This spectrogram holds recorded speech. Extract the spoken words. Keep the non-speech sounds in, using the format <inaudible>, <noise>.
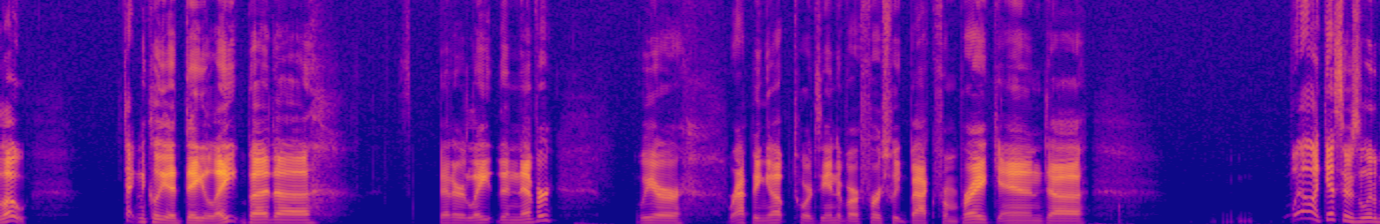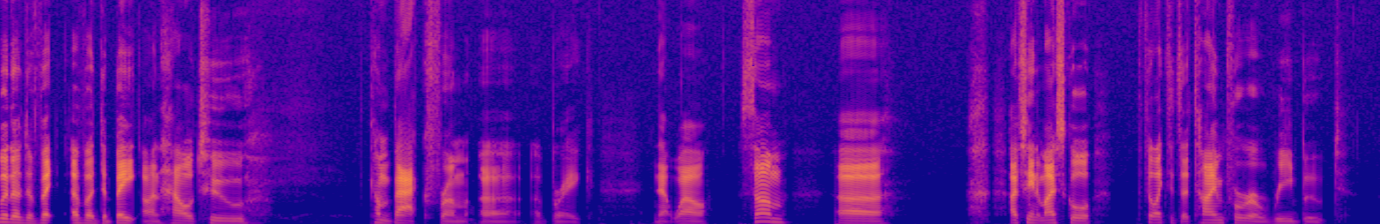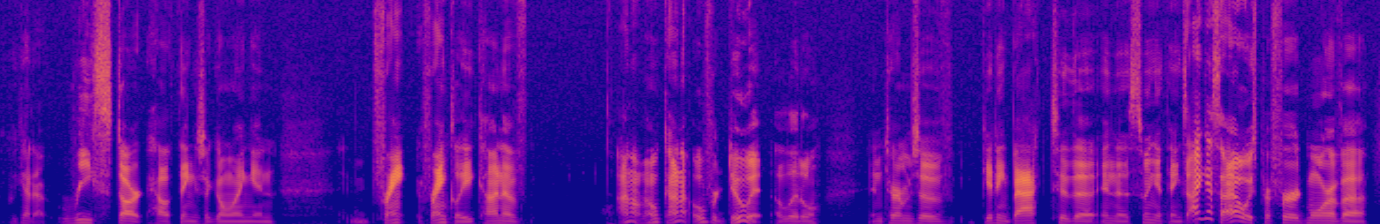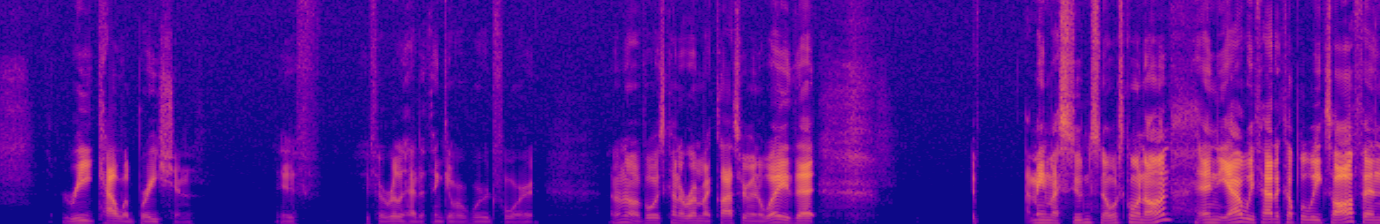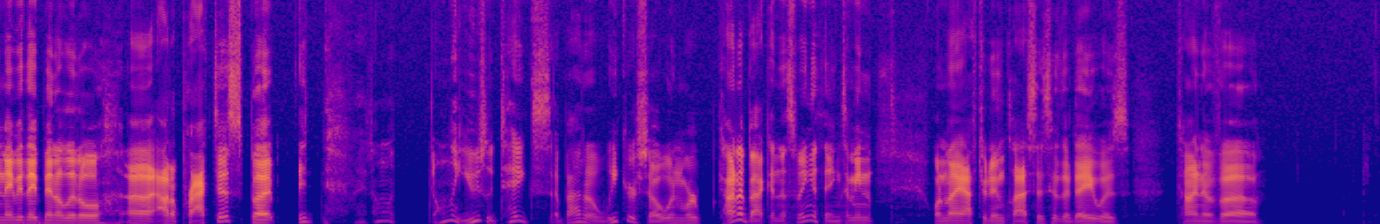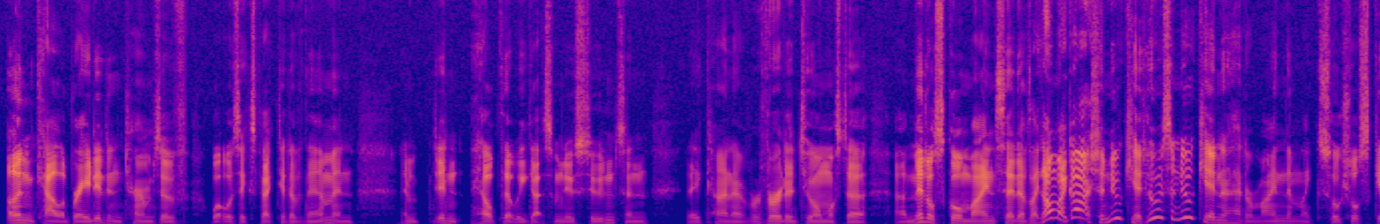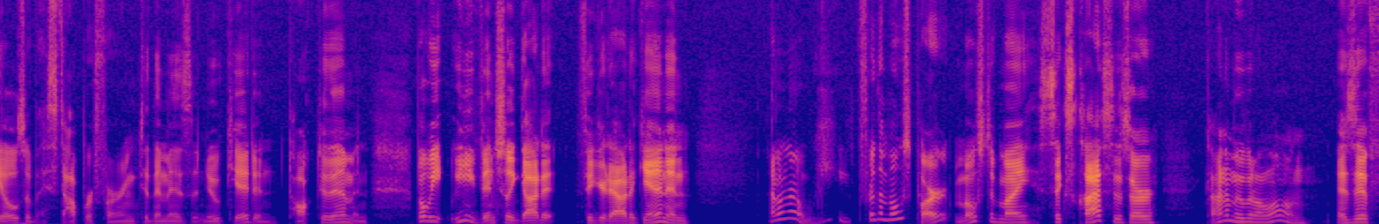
Hello. Technically a day late, but uh better late than never. We are wrapping up towards the end of our first week back from break and uh well, I guess there's a little bit of debate of a debate on how to come back from a, a break. Now, while some uh <laughs> I've seen at my school feel like it's a time for a reboot. We got to restart how things are going and frank, frankly, kind of, I don't know, kind of overdo it a little in terms of getting back to the in the swing of things. I guess I always preferred more of a recalibration, if if I really had to think of a word for it. I don't know. I've always kind of run my classroom in a way that I mean, my students know what's going on, and yeah, we've had a couple of weeks off, and maybe they've been a little uh, out of practice, but it it only, usually takes about a week or so when we're kind of back in the swing of things. I mean, one of my afternoon classes the other day was kind of uh, uncalibrated in terms of what was expected of them, and and didn't help that we got some new students and they kind of reverted to almost a, a, middle school mindset of like, oh my gosh, a new kid. Who is a new kid? And I had to remind them like social skills of I stop referring to them as the new kid and talk to them. And but we we eventually got it figured out again. And I don't know. We, for the most part, most of my six classes are kind of moving along as if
